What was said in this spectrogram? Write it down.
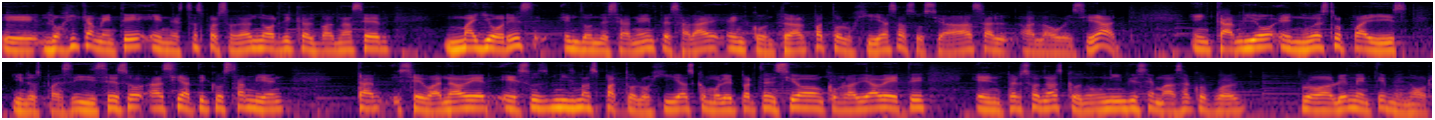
eh, lógicamente en estas personas nórdicas van a ser mayores en donde se van a empezar a encontrar patologías asociadas a la obesidad. En cambio, en nuestro país y en los países asiáticos también, tam- se van a ver esas mismas patologías como la hipertensión, como la diabetes, en personas con un índice de masa corporal probablemente menor.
